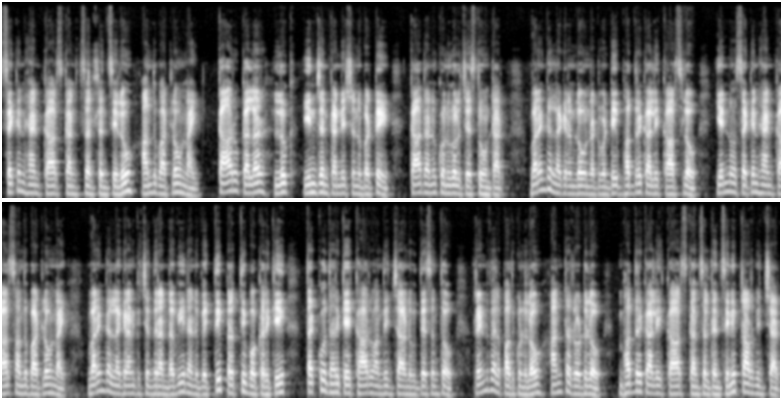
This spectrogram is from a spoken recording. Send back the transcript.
సెకండ్ హ్యాండ్ కార్స్ కన్సల్టెన్సీలు అందుబాటులో ఉన్నాయి. కారు కలర్ లుక్ ఇంజన్ కండిషన్ను బట్టి కార్లను కొనుగోలు చేస్తూ ఉంటారు. వరంగల్ నగరంలో ఉన్నటువంటి భద్రకాళి కార్స్లో ఎన్నో సెకండ్ హ్యాండ్ కార్స్ అందుబాటులో ఉన్నాయి. వరంగల్ నగరానికి చెందిన నవీన్ అనే వ్యక్తి ప్రతి ఒక్కరికి తక్కువ ధరకే కారు అందించాలనే ఉద్దేశంతో రెండు వేల పదకొండులో హంటర్ రోడ్డులో భద్రకాళి కార్స్ కన్సల్టెన్సీని ప్రారంభించారు.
